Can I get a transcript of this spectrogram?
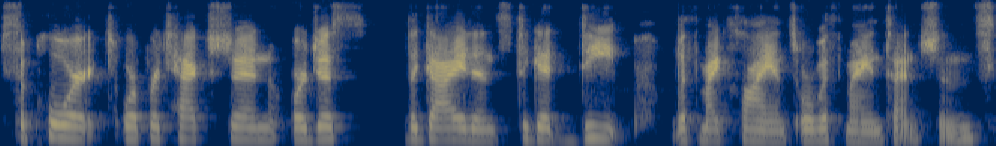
support or protection or just the guidance to get deep with my clients or with my intentions.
